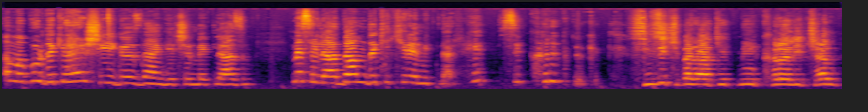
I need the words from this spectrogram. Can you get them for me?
Ama buradaki her şeyi gözden geçirmek lazım. Mesela damdaki kiremitler hepsi kırık dökük. Siz hiç merak etmeyin kraliçem.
